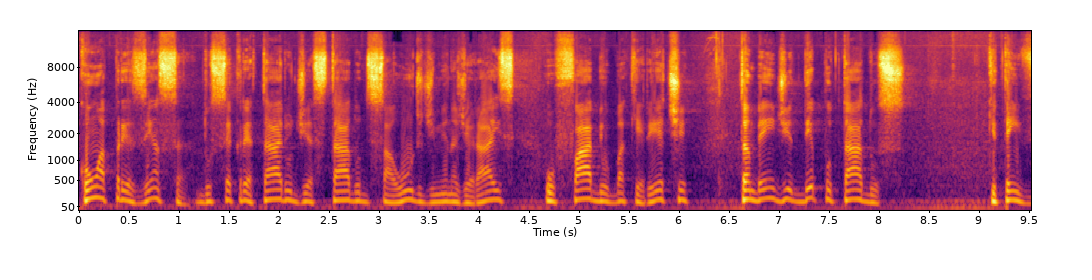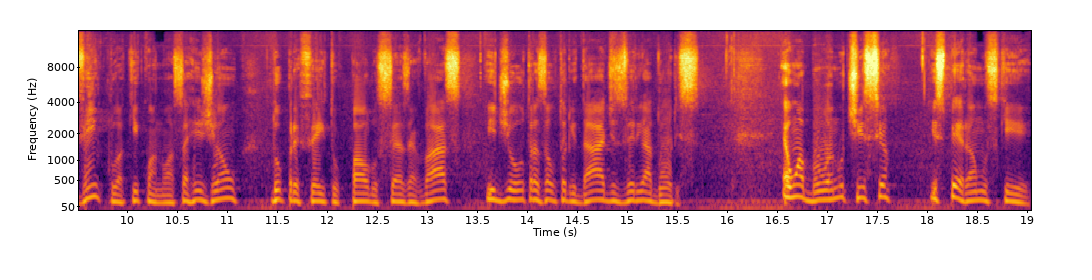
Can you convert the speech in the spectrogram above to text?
com a presença do secretário de Estado de Saúde de Minas Gerais, o Fábio Baquerete, também de deputados que têm vínculo aqui com a nossa região, do prefeito Paulo César Vaz e de outras autoridades vereadores. É uma boa notícia, esperamos que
